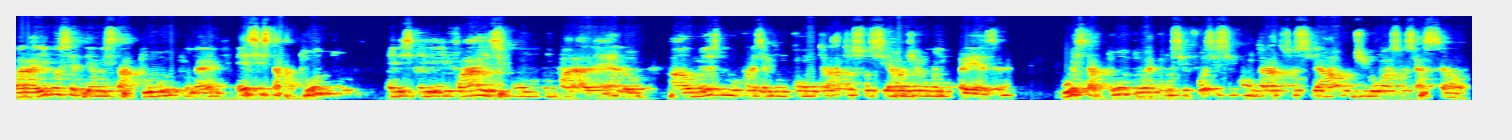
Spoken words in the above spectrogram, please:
para aí você ter um estatuto, né? Esse estatuto ele, ele faz um, um, paralelo ao mesmo, por exemplo, um contrato social de uma empresa. O estatuto é como se fosse esse contrato social de uma associação.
